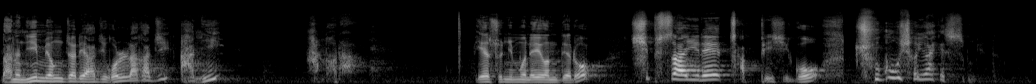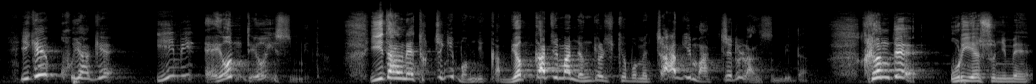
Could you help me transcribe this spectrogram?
나는 이 명절에 아직 올라가지 아니하노라. 예수님은 예언대로 14일에 잡히시고 죽으셔야 했습니다. 이게 구약에 이미 예언되어 있습니다. 이단의 특징이 뭡니까? 몇 가지만 연결시켜 보면 짝이 맞지를 않습니다. 그런데 우리 예수님의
